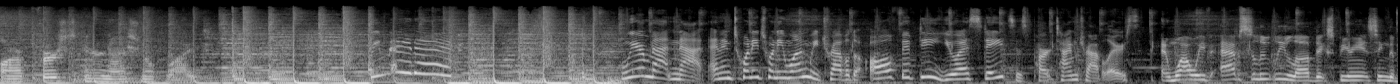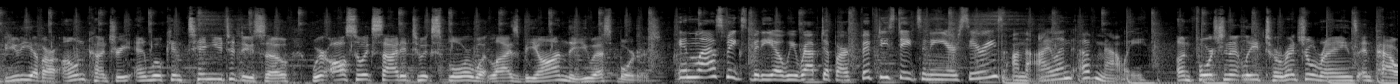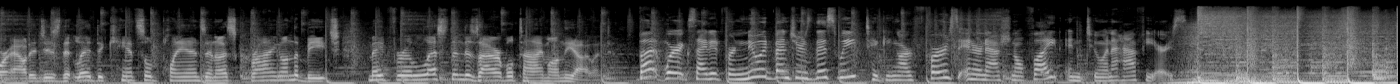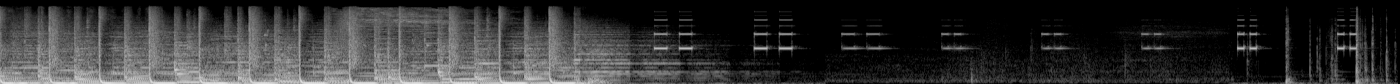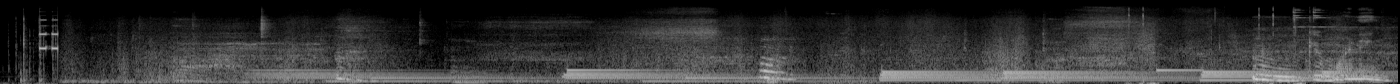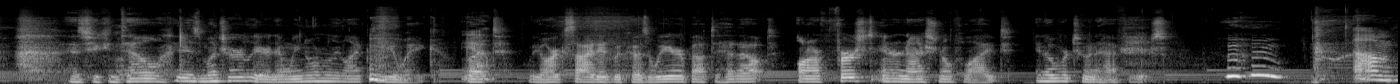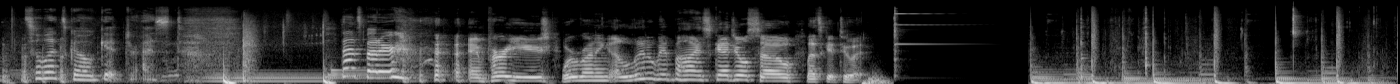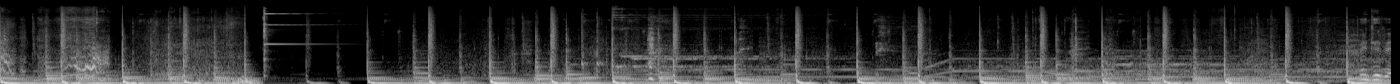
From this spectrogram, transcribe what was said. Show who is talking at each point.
Speaker 1: on our first international flight.
Speaker 2: We made it! We're Matt and Nat, and in 2021, we traveled to all 50 U.S. states as part time travelers.
Speaker 3: And while we've absolutely loved experiencing the beauty of our own country and will continue to do so, we're also excited to explore what lies beyond the U.S. borders.
Speaker 2: In last week's video, we wrapped up our 50 States in a Year series on the island of Maui.
Speaker 3: Unfortunately, torrential rains and power outages that led to canceled plans and us crying on the beach made for a less than desirable time on the island.
Speaker 2: But we're excited for new adventures this week, taking our first international flight in two and a half years.
Speaker 1: As you can tell, it is much earlier than we normally like to be awake.
Speaker 2: Yeah.
Speaker 1: But we are excited because we are about to head out on our first international flight in over two and a half years.
Speaker 2: Um, so let's go get dressed. That's better.
Speaker 1: And per usual, we're running a little bit behind schedule, so let's get to it.
Speaker 2: It.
